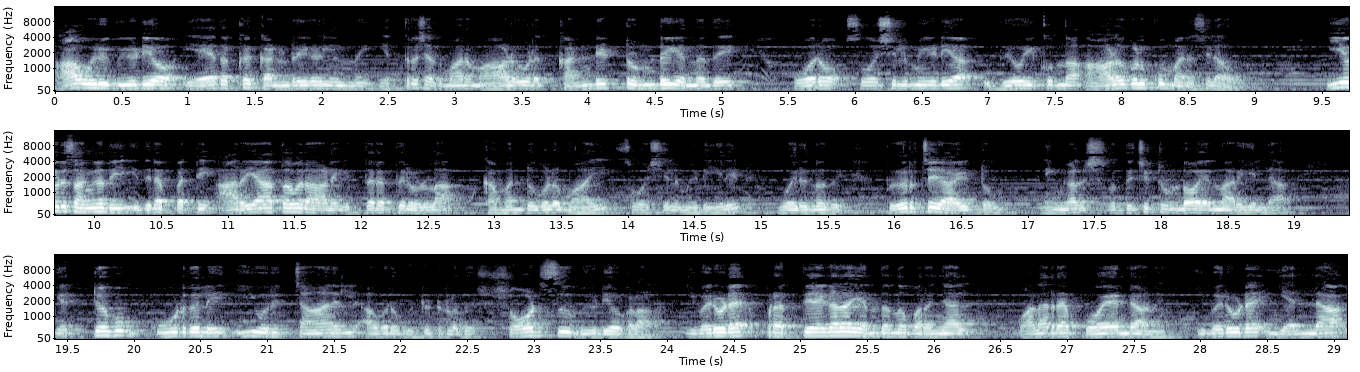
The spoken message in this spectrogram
ആ ഒരു വീഡിയോ ഏതൊക്കെ കൺട്രികളിൽ നിന്ന് എത്ര ശതമാനം ആളുകൾ കണ്ടിട്ടുണ്ട് എന്നത് ഓരോ സോഷ്യൽ മീഡിയ ഉപയോഗിക്കുന്ന ആളുകൾക്കും മനസ്സിലാവും. ഈ ഒരു സംഗതി ഇതിനെപ്പറ്റി അറിയാത്തവരാണ് ഇത്തരത്തിലുള്ള കമന്റുകളുമായി സോഷ്യൽ മീഡിയയിൽ വരുന്നത്. തീർച്ചയായിട്ടും നിങ്ങൾ ശ്രദ്ധിച്ചിട്ടുണ്ടോ എന്നറിയില്ല. ഏറ്റവും കൂടുതൽ ഈ ഒരു ചാനലിൽ അവർ വിട്ടിട്ടുള്ളത് ഷോർട്സ് വീഡിയോകളാണ്. ഇവരുടെ പ്രത്യേകത എന്തെന്ന് പറഞ്ഞാൽ വളരെ പോയിന്റാണ്. ഇവരുടെ എല്ലാ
